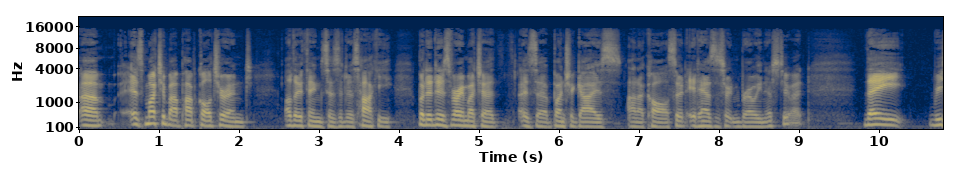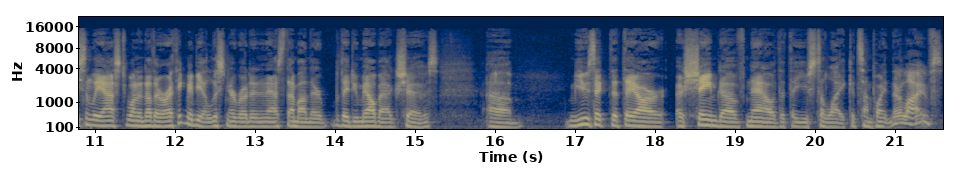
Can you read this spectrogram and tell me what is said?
um, as much about pop culture and other things as it is hockey, but it is very much a as a bunch of guys on a call, so it, it has a certain broiness to it. They recently asked one another, or I think maybe a listener wrote in and asked them on their they do mailbag shows, um, music that they are ashamed of now that they used to like at some point in their lives.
